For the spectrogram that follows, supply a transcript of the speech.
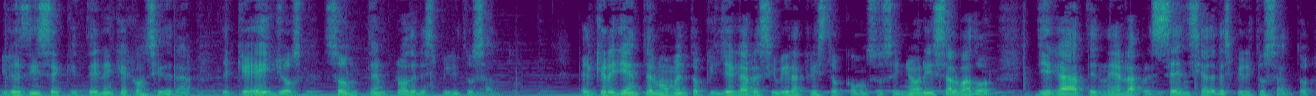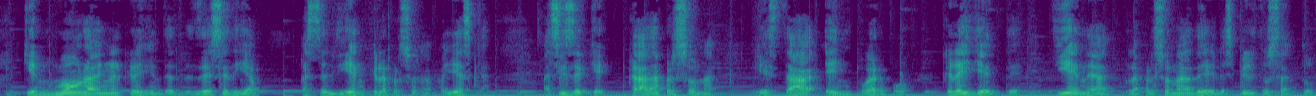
y les dice que tienen que considerar de que ellos son templo del Espíritu Santo. El creyente, el momento que llega a recibir a Cristo como su Señor y Salvador, llega a tener la presencia del Espíritu Santo, quien mora en el creyente desde ese día hasta el día en que la persona fallezca. Así es de que cada persona que está en cuerpo creyente tiene a la persona del Espíritu Santo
